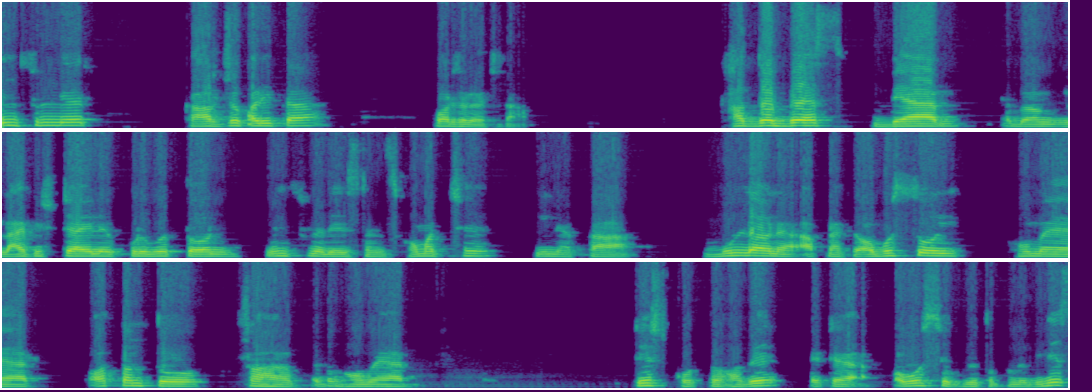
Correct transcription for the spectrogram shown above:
ইনসুলিনের কার্যকারিতা পর্যালোচনা। খাদ্যাভ্যাস, ব্যায়াম এবং লাইফস্টাইলের পরিবর্তন ইনসুলিন রেজিস্ট্যান্স কমাচ্ছে কিনা তা মূল্যায়নে আপনাকে অবশ্যই হোমেয়ার অত্যন্ত সহায়ক এবং হোমেয়ার টেস্ট করতে হবে। এটা অবশ্যই গুরুত্বপূর্ণ জিনিস।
